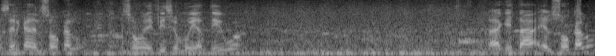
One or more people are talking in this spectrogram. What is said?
Cerca del Zócalo, es un edificio muy antiguo. Aquí está el Zócalo.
